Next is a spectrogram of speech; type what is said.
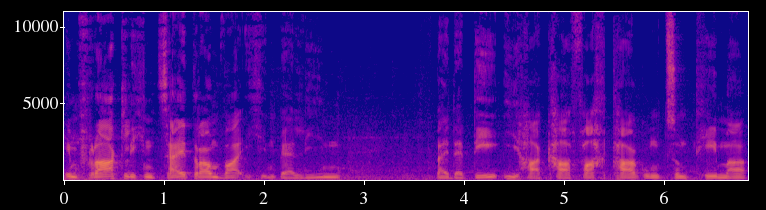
Im fraglichen Zeitraum war ich in Berlin bei der DIHK-Fachtagung zum Thema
